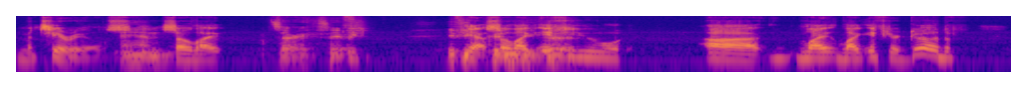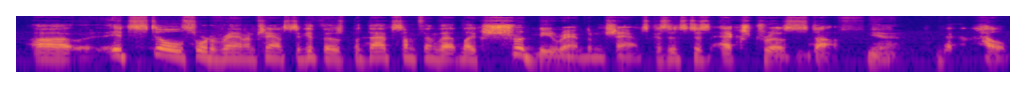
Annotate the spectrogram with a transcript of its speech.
materials. And- so, like, Sorry, say if, if you yeah, so like if good- you, uh, like like if you're good, uh, it's still sort of random chance to get those, but that's something that like should be random chance because it's just extra stuff. yeah, that can help.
